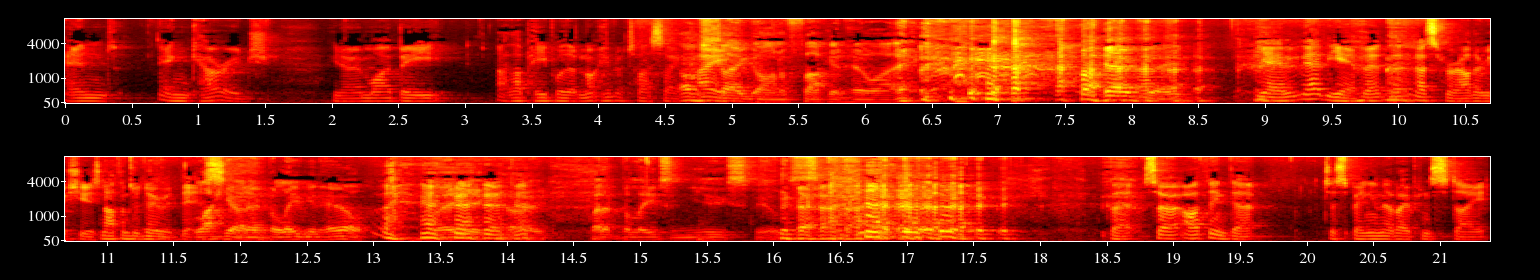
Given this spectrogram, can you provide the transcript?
and encourage. You know, it might be other people that are not hypnotized saying, I'm "Hey, so gone to fucking hell, eh? I have been. yeah, that, yeah, that, that, that's for other issues, nothing to do with this." Lucky I don't believe in hell. There you go. But it believes in you, Spills. But so I think that just being in that open state,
